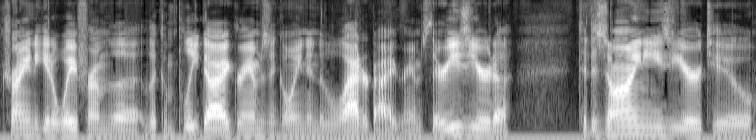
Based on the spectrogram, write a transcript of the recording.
trying to get away from the, the complete diagrams and going into the ladder diagrams. They're easier to to design, easier to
